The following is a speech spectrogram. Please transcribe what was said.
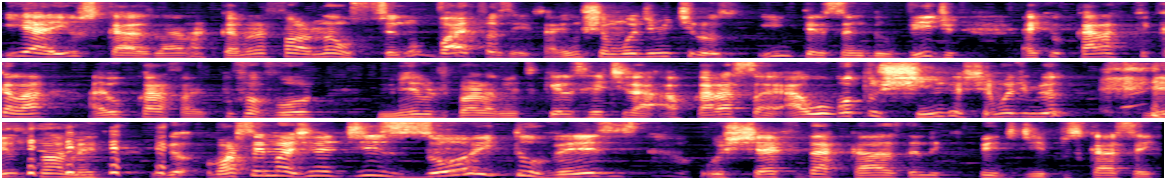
E aí os caras lá na câmera falam, não, você não vai fazer isso. Aí um chamou de mentiroso. E interessante do vídeo é que o cara fica lá, aí o cara fala, por favor, membro de parlamento, que eles retirar. Aí o cara sai. Aí o outro xinga, chama de membro de parlamento. Agora você imagina 18 vezes o chefe da casa tendo que pedir para os caras sair.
